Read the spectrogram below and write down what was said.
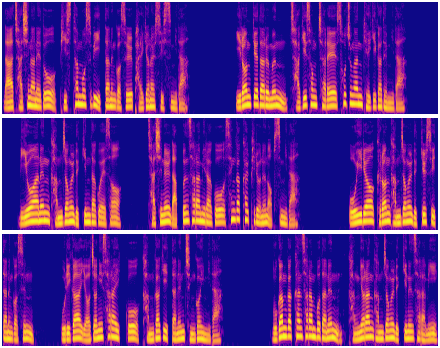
나 자신 안에도 비슷한 모습이 있다는 것을 발견할 수 있습니다. 이런 깨달음은 자기 성찰의 소중한 계기가 됩니다. 미워하는 감정을 느낀다고 해서 자신을 나쁜 사람이라고 생각할 필요는 없습니다. 오히려 그런 감정을 느낄 수 있다는 것은 우리가 여전히 살아있고 감각이 있다는 증거입니다. 무감각한 사람보다는 강렬한 감정을 느끼는 사람이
